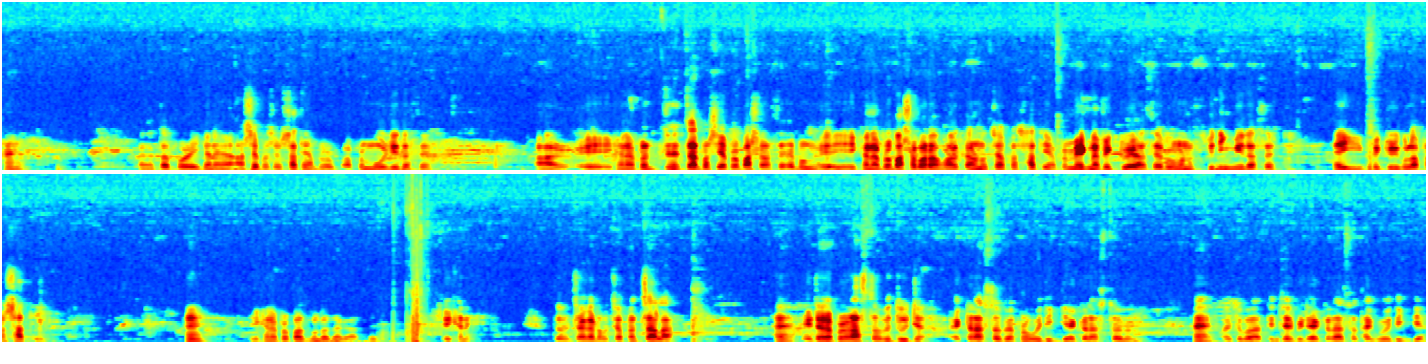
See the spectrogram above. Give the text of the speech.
হ্যাঁ আহ, তারপর এখানে আশেপাশের সাথে আপনার আপনার মসজিদ আছে। আর এখানে আপনার চারপাশে আপনার বাসা আছে এবং এখানে আপনার বাসা ভাড়া হওয়ার কারণ হচ্ছে আপনার সাথে আপনার মেঘনা ফ্যাক্টরি আছে রোমান স্পিনিং মিল আছে। এই ফ্যাক্টরিগুলো আপনার সাথেই। হ্যাঁ এখানে আপনার পাঁচ ঘণ্টা জায়গা আছে। এখানে। তো জায়গাটা হচ্ছে আপনার চালা। হ্যাঁ এটার আপনার রাস্তা হবে দুইটা। একটা রাস্তা হবে আপনার ওই দিক দিয়ে একটা রাস্তা হবে। হ্যাঁ হয়তো বা তিন চার ফিটের একটা রাস্তা থাকবে ওই দিক দিয়ে।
